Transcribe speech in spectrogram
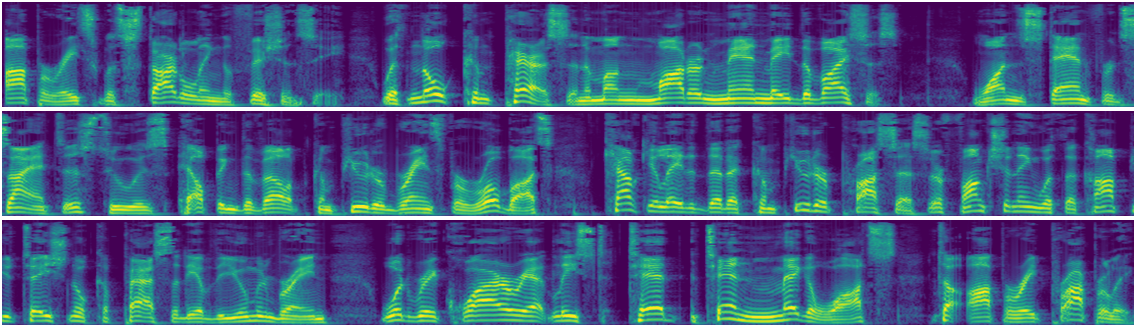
operates with startling efficiency, with no comparison among modern man-made devices. One Stanford scientist who is helping develop computer brains for robots calculated that a computer processor functioning with the computational capacity of the human brain would require at least 10, 10 megawatts to operate properly.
